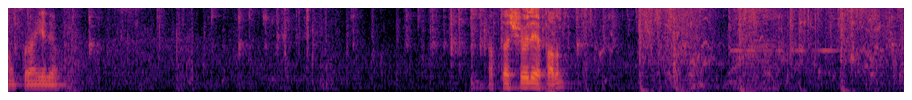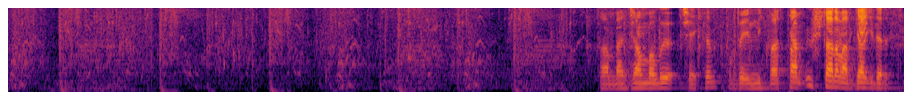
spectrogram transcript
Ben sana geliyorum. Hatta şöyle yapalım. Tamam ben can balığı çektim. Burada 50'lik var. Tamam 3 tane var gel gideriz.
